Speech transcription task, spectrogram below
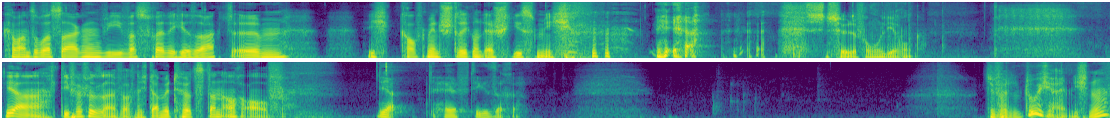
kann man sowas sagen, wie was Fredde hier sagt. Ähm, ich kaufe mir einen Strick und erschieß mich. ja. Schöne Formulierung. Ja, die verschlüsseln einfach nicht. Damit hört es dann auch auf. Ja, heftige Sache. Sind wir durch eigentlich, ne?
